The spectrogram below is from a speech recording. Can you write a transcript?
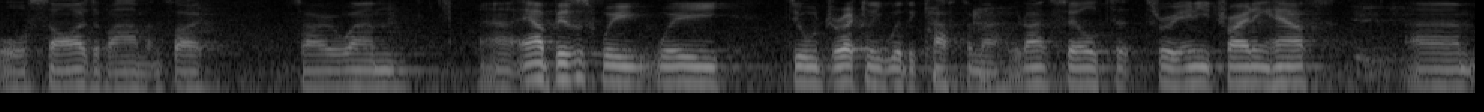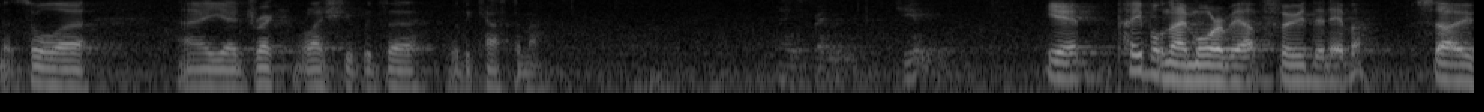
or size of almond. So, so um, uh, our business, we, we deal directly with the customer. We don't sell to, through any trading house. Um, it's all a, a, uh direct relationship with the, with the customer. Thanks, Brendan. Jim? Yeah, people know more about food than ever. So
